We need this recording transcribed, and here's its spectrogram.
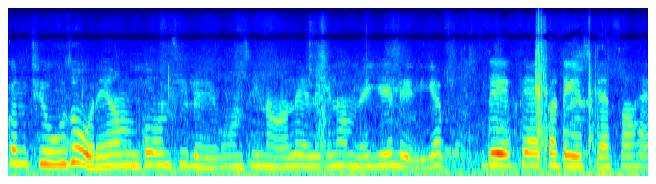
कंफ्यूज हो रहे हैं हम, कौन सी लें, कौन सी ना लें, लेकिन हमने ये ले लिया। देखते हैं इसका टेस्ट कैसा है।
